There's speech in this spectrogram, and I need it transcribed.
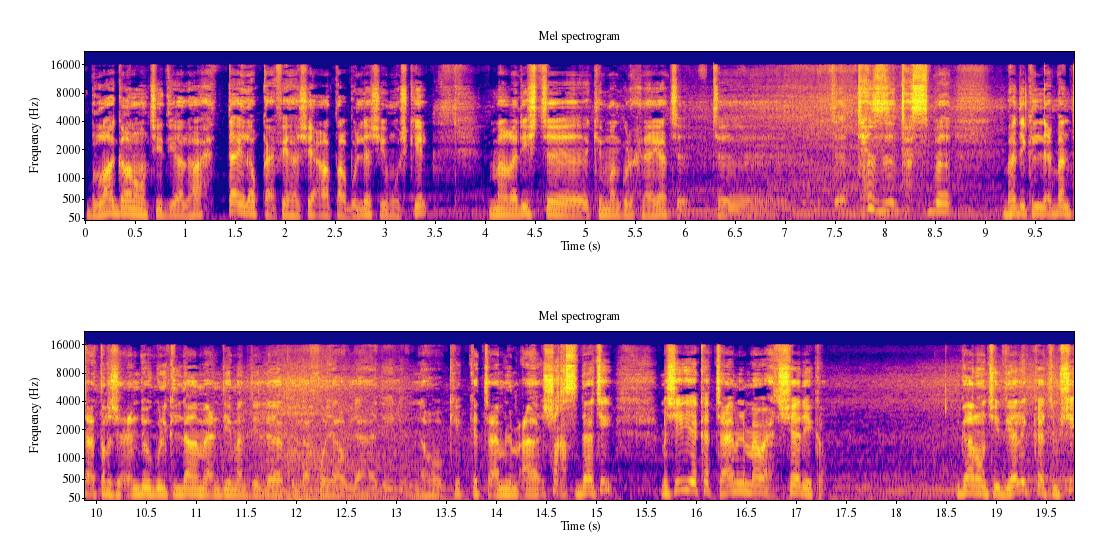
ب la garantie ديالها حتى إلا وقع فيها شي عطب ولا شي مشكل ما غاديش كما نقولوا حنايا تحس تحس بهذيك اللعبة نتاع ترجع عنده ويقول لك لا ما عندي ما ندير لك ولا خويا ولا هذه لأنه كي كتعامل مع شخص ذاتي ماشي هي كتعامل مع واحد الشركة. garantie ديالك كتمشي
